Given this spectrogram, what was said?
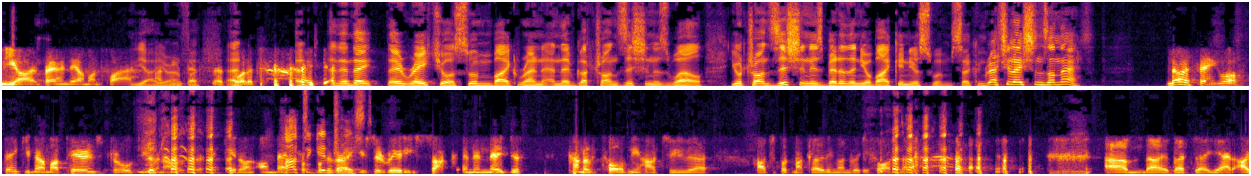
Yeah, apparently I'm on fire. Yeah, you're on fire. That's, that's and, what it's. and, and, then they, they rate your swim, bike, run, and they've got transition as well. Your transition is better than your bike and your swim. So congratulations on that. No, thank well, thank you. No, my parents drove me when I was a kid on, on that how to get dressed. I used to really suck, and then they just kind of told me how to uh, how to put my clothing on really fast. No, um, no but uh, yeah, I,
